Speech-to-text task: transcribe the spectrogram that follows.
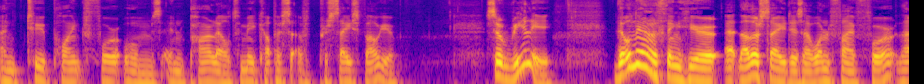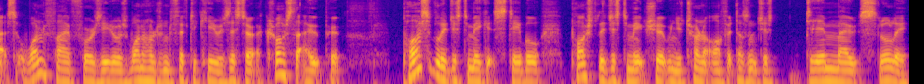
and 2.4 ohms in parallel to make up a sort of precise value. So really, the only other thing here at the other side is a 154. That's 1540's 150k resistor across the output possibly just to make it stable, possibly just to make sure when you turn it off it doesn't just dim out slowly,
